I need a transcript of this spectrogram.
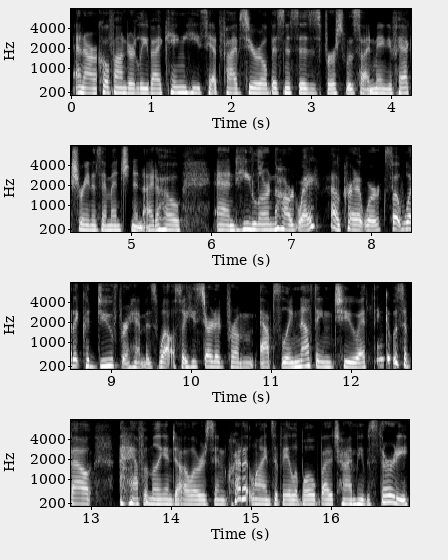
And our co-founder Levi King, he's had five serial businesses. His first was sign manufacturing, as I mentioned in Idaho, and he learned the hard way how credit works, but what it could do for him as well. So he started from absolutely nothing to I think it was about a half a million dollars in credit lines available by the time he was 30.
